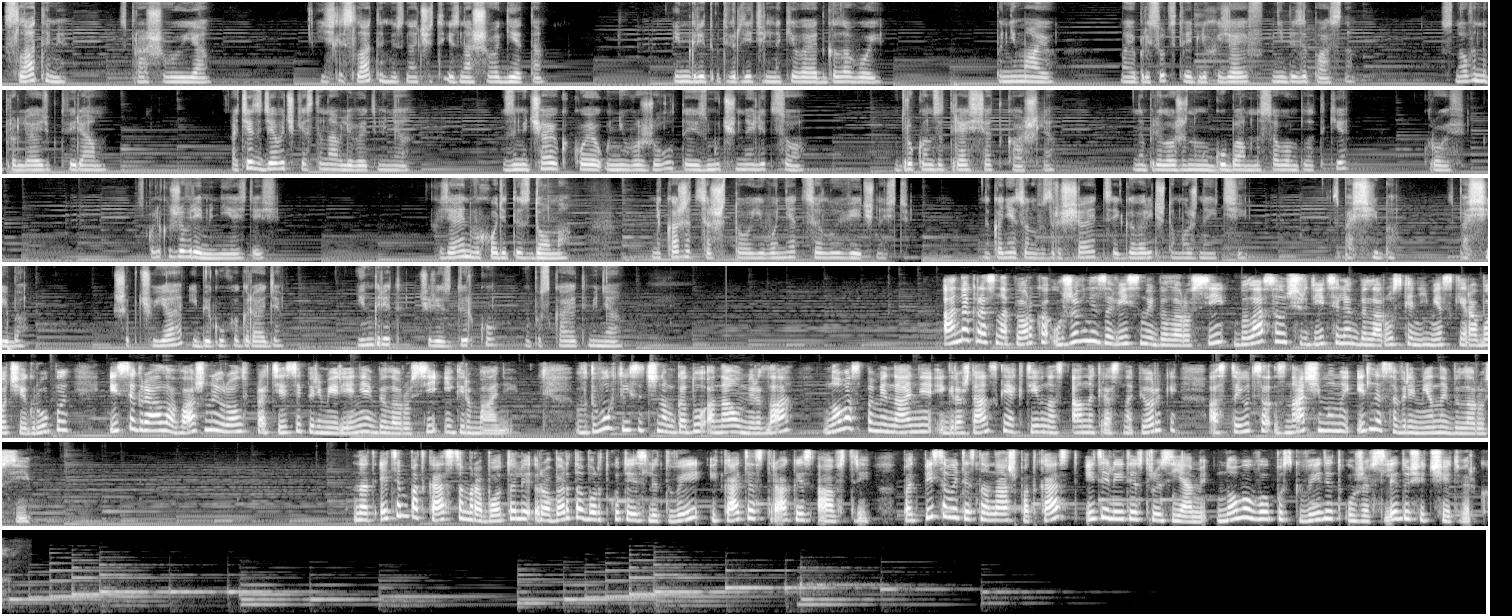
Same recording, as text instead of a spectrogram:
«С латами?» – спрашиваю я. Если с латами, значит из нашего гетто. Ингрид утвердительно кивает головой. Понимаю, мое присутствие для хозяев небезопасно. Снова направляюсь к дверям. Отец девочки останавливает меня. Замечаю, какое у него желтое, измученное лицо. Вдруг он затрясся от кашля. На приложенном к губам носовом платке кровь. Сколько же времени я здесь? Хозяин выходит из дома. Мне кажется, что его нет целую вечность. Наконец он возвращается и говорит, что можно идти. «Спасибо, спасибо», — шепчу я и бегу к ограде. Ингрид через дырку выпускает меня. Анна Красноперка уже в независимой Беларуси была соучредителем белорусско-немецкой рабочей группы и сыграла важную роль в процессе перемирения Беларуси и Германии. В 2000 году она умерла, но воспоминания и гражданская активность Анны Красноперки остаются значимыми и для современной Беларуси. Над этим подкастом работали Роберто Борткута из Литвы и Катя Страка из Австрии. Подписывайтесь на наш подкаст и делитесь с друзьями. Новый выпуск выйдет уже в следующий четверг.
